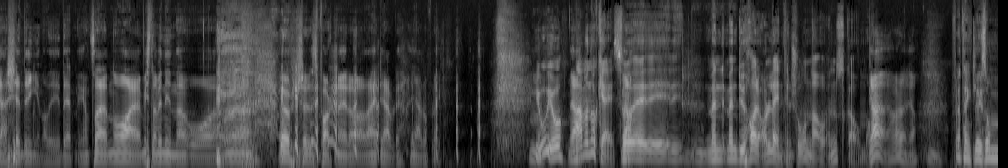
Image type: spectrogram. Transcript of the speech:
jeg kjenner ingen av de delene. Ikke sant? Så jeg, nå har jeg mista en venninne og øh, øvelseskjøringspartner, og det er helt jævlig. Jævlig opplegg. Mm. Jo, jo. Ja. Nei, men ok. Så, Ja. eh, men, men du har alle intensjoner og ønsker om å Ja, jeg har det, ja. Mm. For jeg tenkte liksom,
